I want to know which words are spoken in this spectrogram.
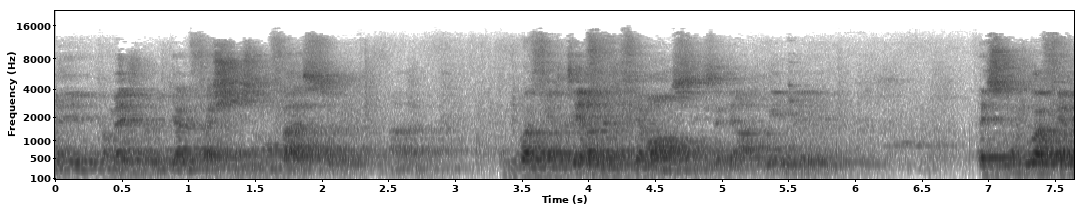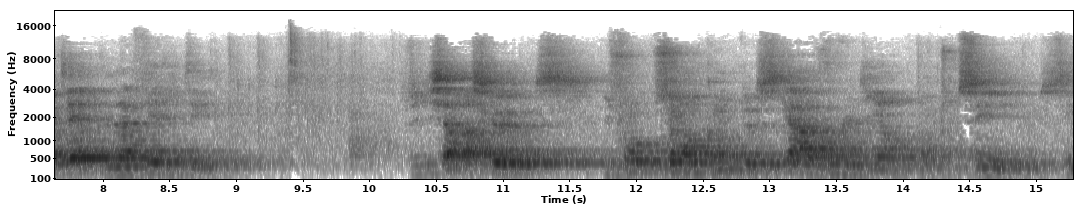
mais quand même, il y a le fascisme en face, hein, on doit faire taire la différence, etc. Oui, mais est-ce qu'on doit faire taire la vérité Je dis ça parce qu'il faut se rendre compte de ce qu'a voulu dire pour tous ces, ces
